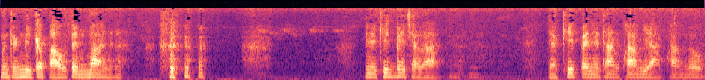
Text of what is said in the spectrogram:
มันถึงมีกระเป๋าเต็มบ้านนะนี่คิดไม่ฉลาด อย่าคิดไปในทางความอยากความโลภ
